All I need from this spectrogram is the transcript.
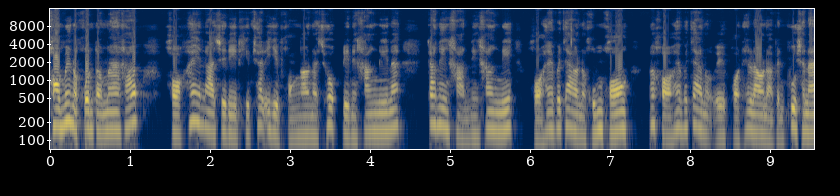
คอมเมนต์ของคนต่อมาครับ ขอให้ราชินีทีมชาติอียิปต์ของเรานะโชคดีในครั้งนี้นะ การแข่งขันในครั้งนี้ ขอให้พระเจ้านะคุ้มครอง และขอให้พระเจ้าหนะอวยพรให้เรานะเป็นผู้ชนะ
